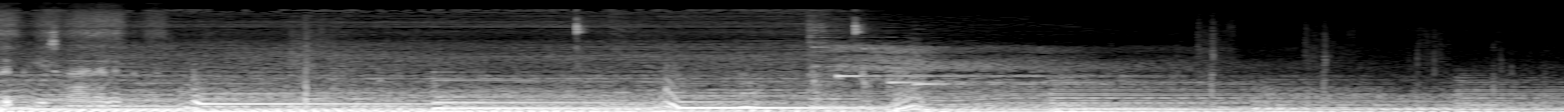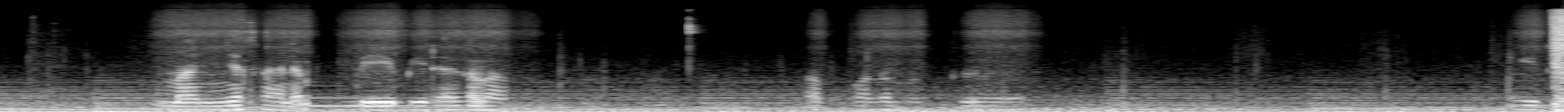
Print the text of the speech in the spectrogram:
എടുക്ക് ഈ സാധനം എടുക്ക് മഞ്ഞ സാധനം ബേബിയുടെ കളർ അപ്പോൾ നമുക്ക് ഇത്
